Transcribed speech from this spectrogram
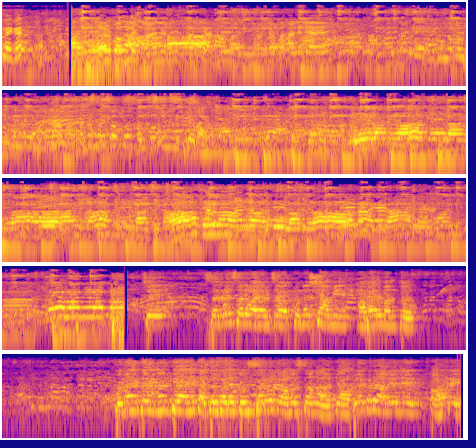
तर पब्लिक फायनली पालखी आपली मंडपात आलेली आहे. चे सर्व सर्व यांचं पुनश्च आम्ही आभार मानतो. पुन्हा एकदा विनंती आहे कातलवाड्यातील सर्व ग्रामस्थांना की आपल्याकडे आलेले पाहुणे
